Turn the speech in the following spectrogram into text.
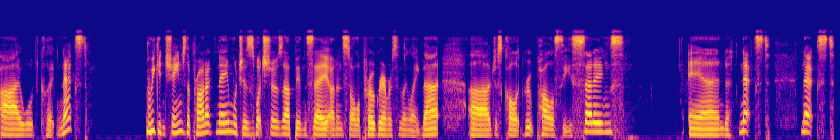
I will click next, We can change the product name, which is what shows up in, say, uninstall a program or something like that. Uh, just call it group policy settings. And next, next.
